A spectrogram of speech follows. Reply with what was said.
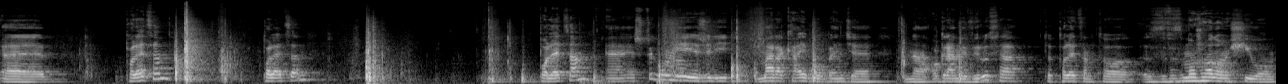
E, Polecam. Polecam. Polecam. Szczególnie jeżeli Maracaibo będzie na ogramy wirusa, to polecam to z wzmożoną siłą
